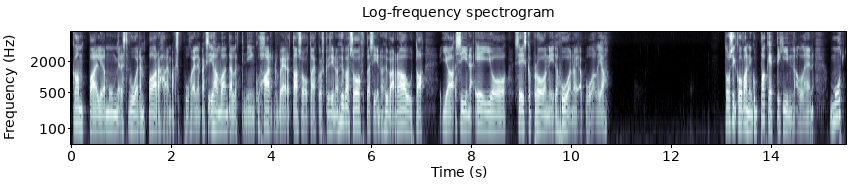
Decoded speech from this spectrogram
kamppailija mun mielestä vuoden parhaimmaksi puhelimeksi, ihan vaan tällä niin kuin hardware-tasolta, koska siinä on hyvä softa, siinä on hyvä rauta, ja siinä ei ole 7 Pro niitä huonoja puolia. Tosi kova niin kuin paketti hinnalleen, mutta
